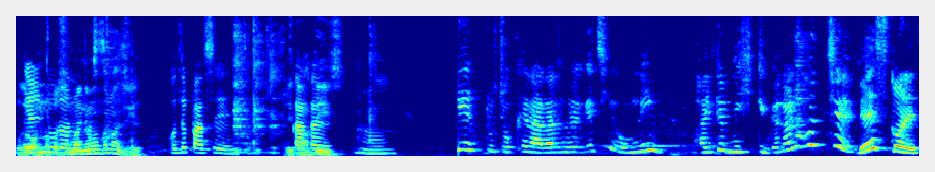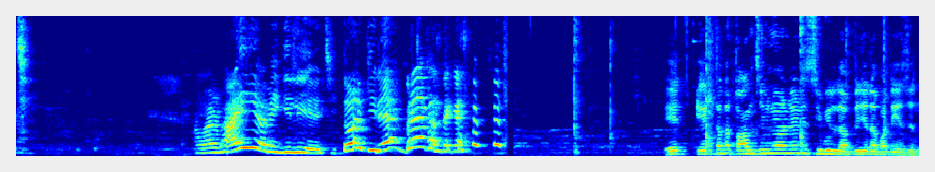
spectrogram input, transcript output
ওদের গেন্টুর অন্নপ্রাশন মানে মতো না আজকে? ওদের পাশে। কাকা হুম। একটু চোখের আড়াল হয়ে গেছি অমনি ভাইটা মিষ্টি বানানো হচ্ছে। বেশ করেছি। আমার ভাই আমি গিলিয়েছি তোর কি রে? বের এখান থেকে। এরটা তো ট্রান্স ইউনিয়নের সিভিল আপনি যেটা পাঠিয়েছেন।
